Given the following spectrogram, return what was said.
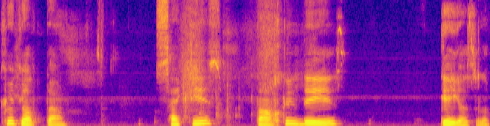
Kök altda 8 daxil deyil. G yazılıb.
